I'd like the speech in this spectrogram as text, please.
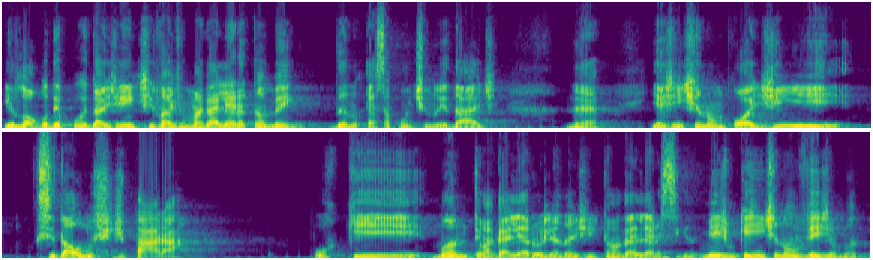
E logo depois da gente vai vir uma galera também dando essa continuidade, né? E a gente não pode se dar o luxo de parar. Porque, mano, tem uma galera olhando a gente, tem uma galera seguindo. Mesmo que a gente não veja, mano.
